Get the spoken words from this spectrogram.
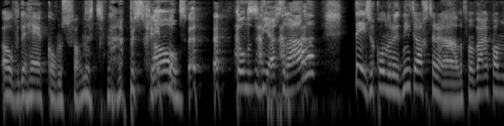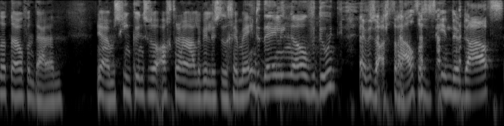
over de herkomst van het wapenschild. Konden ze die achterhalen? Nee, ze konden het niet achterhalen. Van waar kwam dat nou vandaan? Ja, misschien kunnen ze wel achterhalen. Willen ze er geen mededeling over doen? Hebben ze achterhaald dat het inderdaad...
